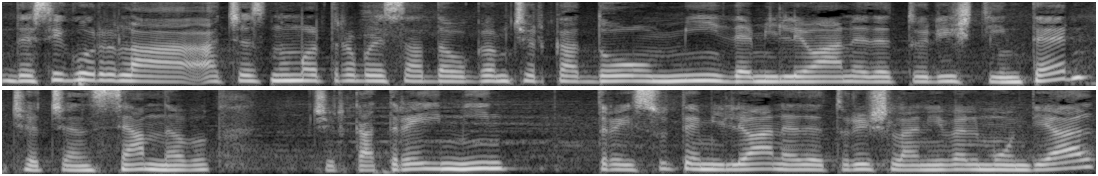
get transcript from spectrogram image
Desigur, la acest număr trebuie să adăugăm circa 2000 de milioane de turiști interni, ceea ce înseamnă circa 3300 milioane de turiști la nivel mondial.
